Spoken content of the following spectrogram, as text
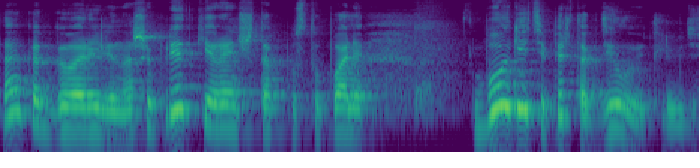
Да, как говорили наши предки, раньше так поступали боги, теперь так делают люди.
